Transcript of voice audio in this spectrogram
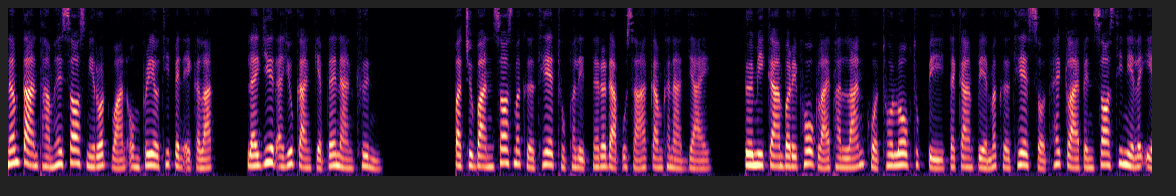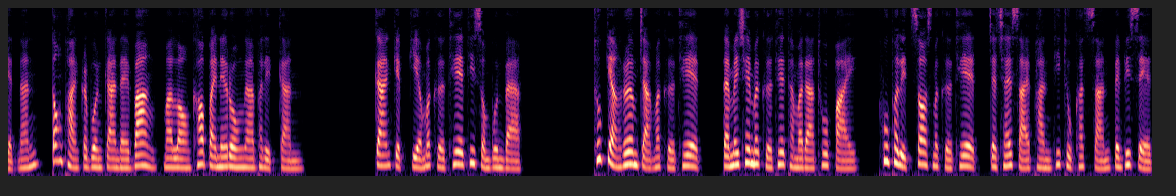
น้ำตาลทำให้ซอสมีรสหวานอมเปรี้ยวที่เป็นเอกลักษณ์ และยืดอายุการเก็บได้นานขึ้น ปัจจุบันซอสมะเขือเทศถูกผลิตในระดับอุตสาหกรรมขนาดใหญ่ โดยมีการบริโภคหลายพันล้านขวดทั่วโลกทุกปี แต่การเปลี่ยนมะเขือเทศสดให้กลายเป็นซอสที่เนียละเอียดนั้น ต้องผ่านกระบวนการใดบ้าง มาลองเข้าไปในโรงงานผลิตกัน การเก็บเกี่ยวมะเขือเทศที่สมบูรณ์แบบ ทุกอย่างเริ่มจากมะเขือเทศ แต่ไม่ใช่มะเขือเทศธรรมดาทั่วไป ผู้ผลิตซอสมะเขือเทศจะใช้สายพันธุ์ที่ถูกคัดสรรเป็นพิเศษ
